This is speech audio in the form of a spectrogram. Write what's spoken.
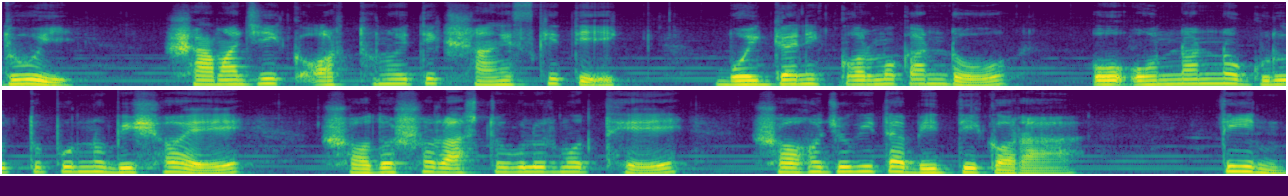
দুই, সামাজিক, অর্থনৈতিক, সাংস্কৃতিক, বৈজ্ঞানিক কর্মকাণ্ড ও অন্যান্য গুরুত্বপূর্ণ বিষয়ে সদস্য রাষ্ট্রগুলোর মধ্যে সহযোগিতা বৃদ্ধি করা। তিন,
